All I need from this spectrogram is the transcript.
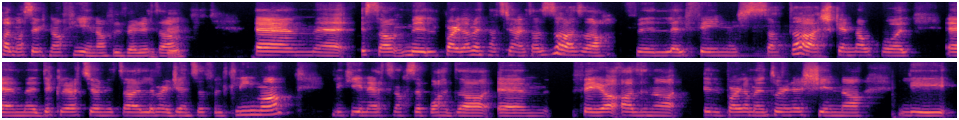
bħalma sirt naf jiena fil-verità. Issa mill-Parlament Nazzjonali taż-żgħażagħ fil-2019 kellna wkoll deklarazzjoni tal-emerġenza fil-klima li kienet naħseb waħda fejn għadna il-Parlament u rnexxinna li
